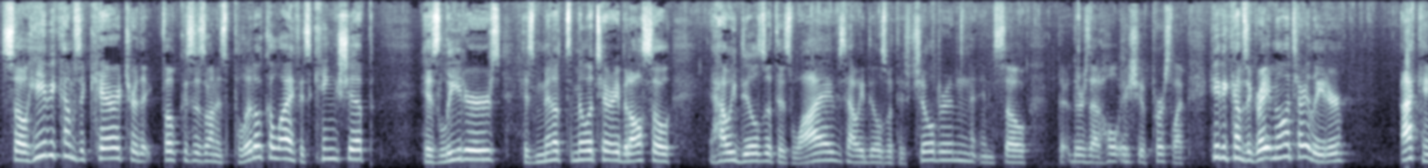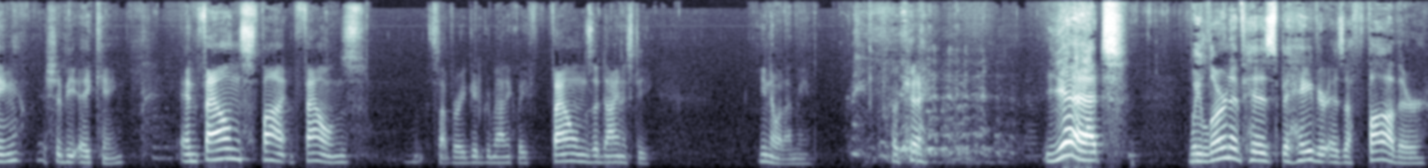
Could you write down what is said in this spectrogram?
So he becomes a character that focuses on his political life, his kingship, his leaders, his military, but also how he deals with his wives, how he deals with his children. And so there's that whole issue of personal life. He becomes a great military leader, a king, it should be a king, and founds, founds, it's not very good grammatically, founds a dynasty. You know what I mean. Okay? Yet, we learn of his behavior as a father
